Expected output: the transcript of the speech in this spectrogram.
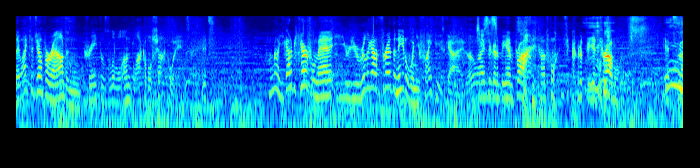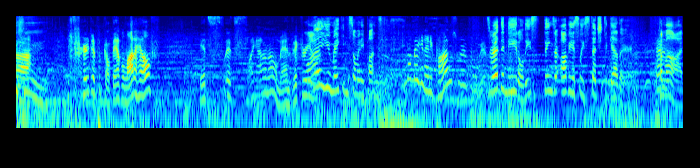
they like to jump around and create those little unblockable shockwaves. It's I don't know. You got to be careful, man. You, you really got to thread the needle when you fight these guys. Otherwise, Jesus. you're going to be in pro- Otherwise, you're to be in trouble. It's uh, it's very difficult. They have a lot of health. It's it's like I don't know, man. Victory. Why are you making so many puns today? I'm not making any puns. Thread the needle. These things are obviously stitched together. That Come is- on.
